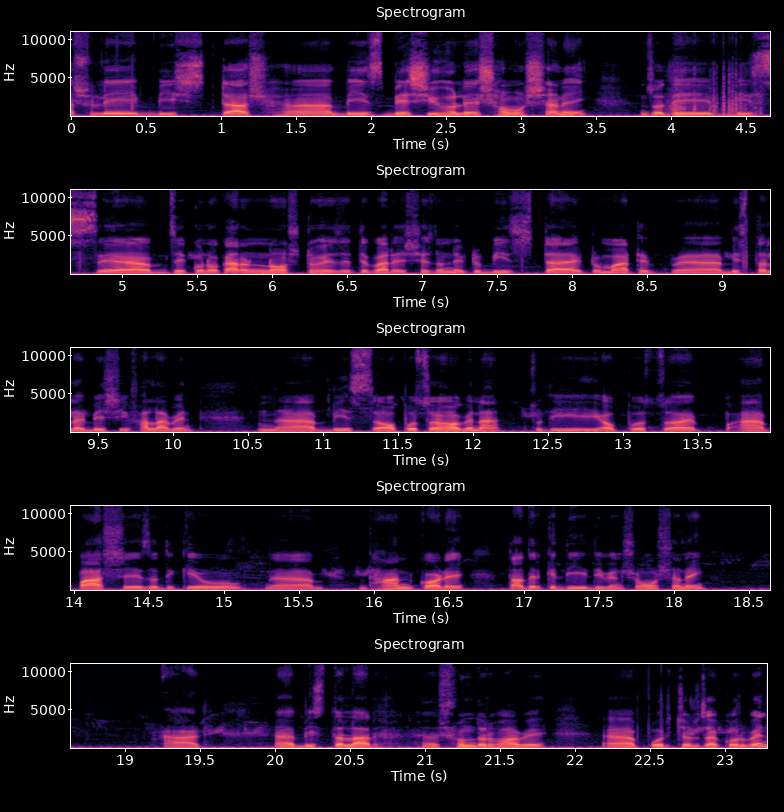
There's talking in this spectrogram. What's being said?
আসলে বীজটা বীজ বেশি হলে সমস্যা নেই। যদি বীজ যে কোনো কারণ নষ্ট হয়ে যেতে পারে, সেজন্য একটু বীজটা একটু মাঠে বীজতলায় বেশি ফালাবেন। বীজ অপচয় হবে না। যদি অপচয় পাশে যদি কেউ ধান করে, তাদেরকে দিয়ে দিবেন, সমস্যা নেই। আর বীজতলার সুন্দরভাবে পরিচর্যা করবেন।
